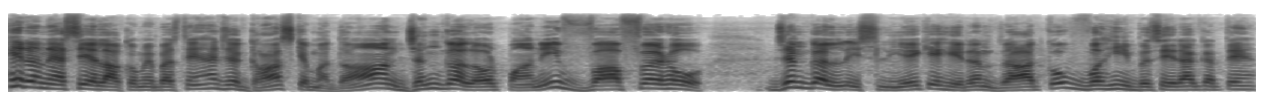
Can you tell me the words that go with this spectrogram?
हिरन ऐसे इलाकों में बसते हैं जहाँ घास के मैदान, जंगल और पानी वाफर हो। जंगल इसलिए कि हिरन रात को वहीं बसेरा करते हैं।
